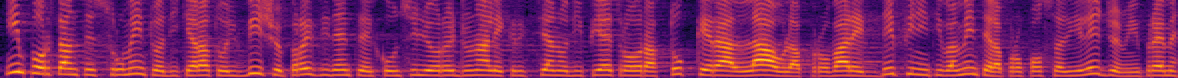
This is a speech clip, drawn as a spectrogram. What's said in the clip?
importante strumento ha dichiarato il vicepresidente del Consiglio regionale Cristiano Di Pietro. Ora toccherà all'Aula approvare definitivamente la proposta di legge. Mi preme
